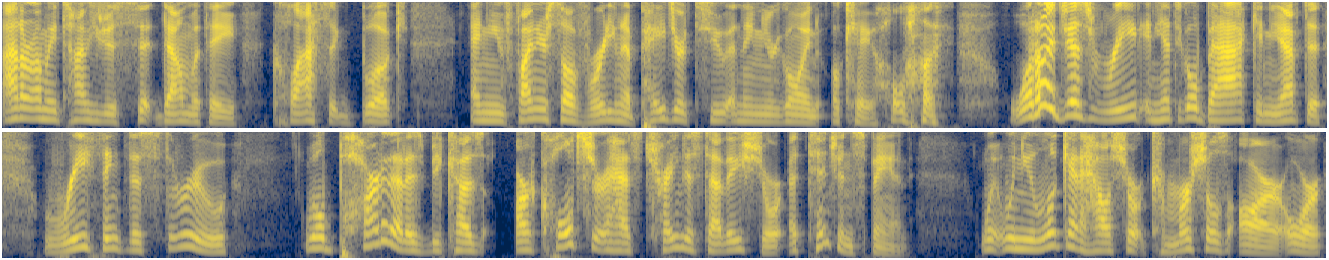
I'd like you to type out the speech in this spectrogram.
I don't know how many times you just sit down with a classic book and you find yourself reading a page or two and then you're going, okay, hold on. What did I just read? And you have to go back and you have to rethink this through. Well, part of that is because our culture has trained us to have a short attention span. When, you look at how short commercials are, or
